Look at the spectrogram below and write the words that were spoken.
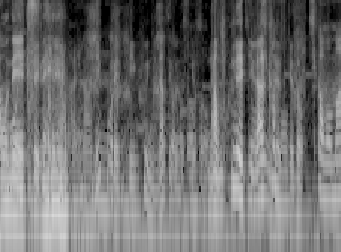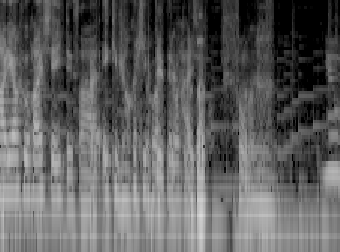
んもねえってね。はい、何これっていう風になってくるんですけど、そうそうそうなんもねえってなるんですけど、しかも周りは腐敗していてさ、はい。疫病が広がってるわけはい。ですよ。そうなんです。うんいう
